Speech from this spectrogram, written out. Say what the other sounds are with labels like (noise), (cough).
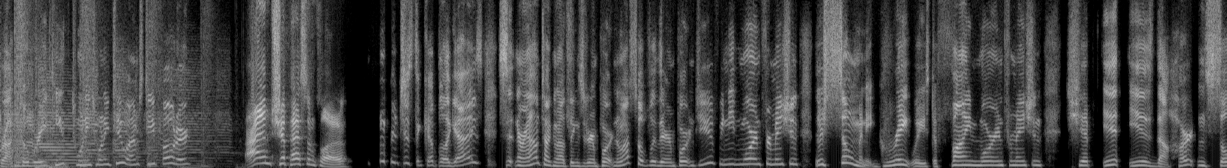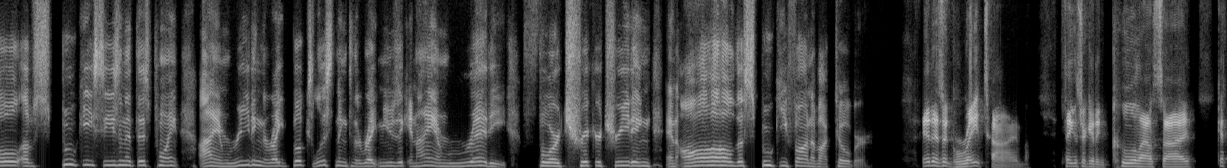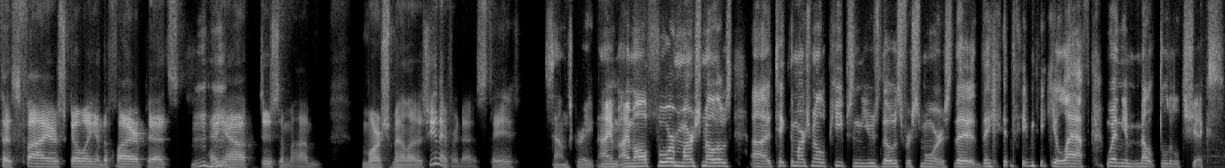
for October 18th, 2022. I'm Steve Foder. I'm Chip Hessenflow. (laughs) We're just a couple of guys sitting around talking about things that are important to us. Hopefully, they're important to you. If we need more information, there's so many great ways to find more information. Chip, it is the heart and soul of spooky season at this point. I am reading the right books, listening to the right music, and I am ready for trick or treating and all the spooky fun of October. It is a great time. Things are getting cool outside get those fires going in the fire pits, mm-hmm. hang out, do some um, marshmallows. You never know, Steve. Sounds great. I'm I'm all for marshmallows. Uh, take the marshmallow peeps and use those for s'mores. They they (laughs) they make you laugh when you melt the little chicks.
